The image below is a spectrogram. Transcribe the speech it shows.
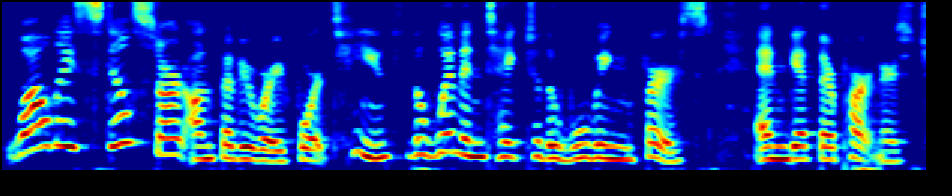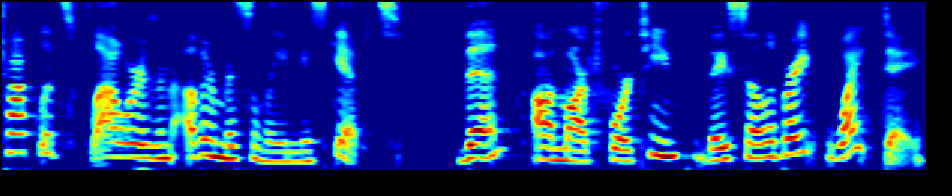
While they still start on February 14th, the women take to the wooing first and get their partners chocolates, flowers, and other miscellaneous gifts. Then, on March 14th, they celebrate White Day.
